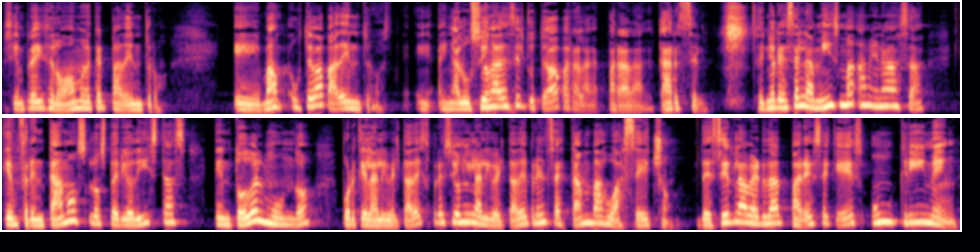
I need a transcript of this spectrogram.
siempre dice, lo vamos a meter para adentro. Eh, usted va para adentro, en, alusión a decir que usted va para la, para la cárcel. Señores, esa es la misma amenaza que enfrentamos los periodistas en todo el mundo porque la libertad de expresión y la libertad de prensa están bajo acecho. Decir la verdad parece que es un crimen.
